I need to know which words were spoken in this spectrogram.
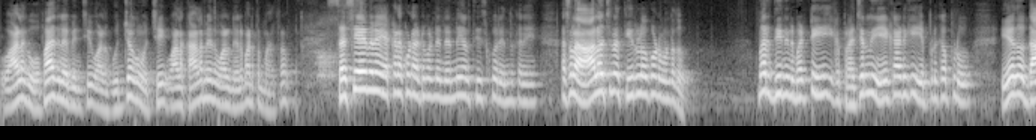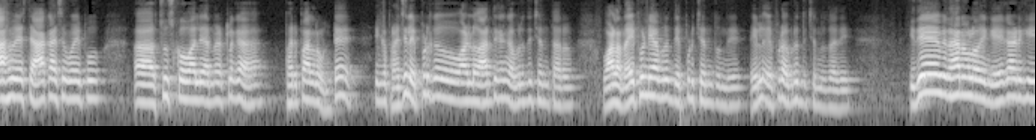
వాళ్ళకు ఉపాధి లభించి వాళ్ళకు ఉద్యోగం వచ్చి వాళ్ళ కాళ్ళ మీద వాళ్ళు నిలబడతాం మాత్రం ససేమిన ఎక్కడ కూడా అటువంటి నిర్ణయాలు తీసుకోరు. ఎందుకని? అసలు ఆలోచన తీరులో కూడా ఉండదు. మరి దీనిని బట్టి ఇక ప్రజల్ని ఏ కాడికి ఎప్పటికప్పుడు ఏదో దాహం వేస్తే ఆకాశం వైపు చూసుకోవాలి అన్నట్లుగా పరిపాలన ఉంటే ఇంకా ప్రజలు ఎప్పుడు వాళ్ళు ఆర్థికంగా అభివృద్ధి చెందుతారు? వాళ్ళ నైపుణ్య అభివృద్ధి ఎప్పుడు చెందుతుంది? ఎల్లు ఎప్పుడు అభివృద్ధి చెందుతుంది ఇదే విధానంలో ఇంక ఏ కాడికి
